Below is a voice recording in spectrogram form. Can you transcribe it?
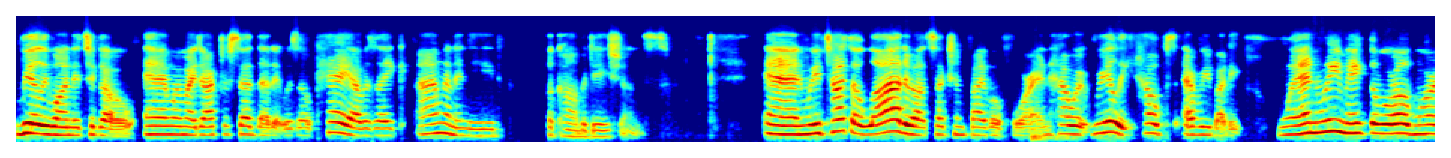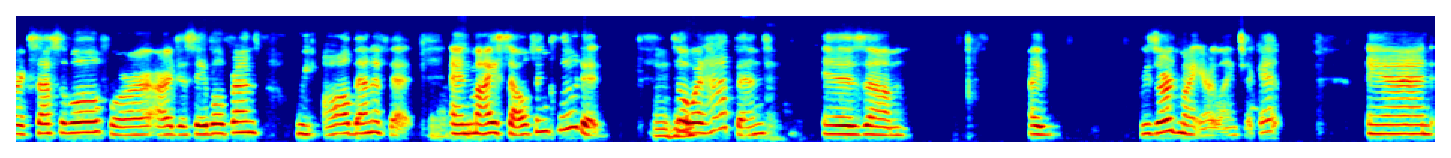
really wanted to go. And when my doctor said that it was okay, I was like, I'm going to need accommodations. And we've talked a lot about Section 504 and how it really helps everybody. When we make the world more accessible for our disabled friends, we all benefit, and myself included. Mm-hmm. So, what happened is um, I reserved my airline ticket and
